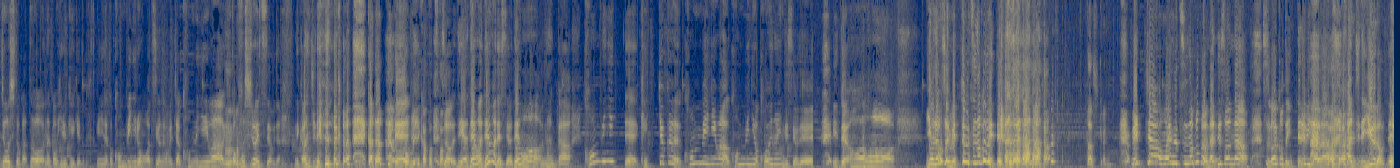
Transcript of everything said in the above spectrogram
上司とかとなんかお昼休憩とか行く時になんかコンビニ論を私がなんかめっちゃコンビニは結構面白いっすよみたいな 感じでなんか語ってて。コンビニ語ってたそうでいやでもでもですよ。でも、うん。なんかコンビニって結局コンビニはコンビニを超えないんですよね。言ってああいやでもそれめっちゃ普通のこと言ってる。確かに。めっちゃお前普通のことをなんでそんなすごいこと言ってるみたいな 感じで言うのって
